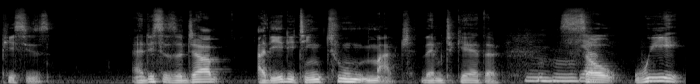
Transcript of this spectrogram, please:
pieces. And this is a job at the editing to match them together. Mm-hmm. So we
